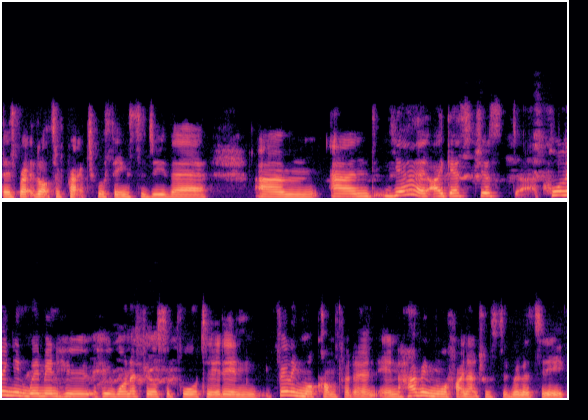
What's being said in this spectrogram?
there's lots of practical things to do there. Um, and yeah, I guess just uh, calling in women who who want to feel supported in feeling more confident, in having more financial stability,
